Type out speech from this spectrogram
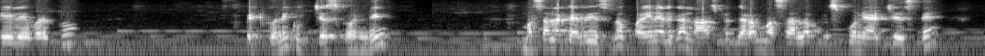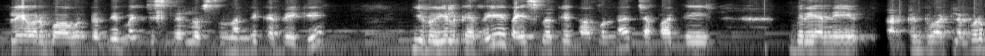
తేలే వరకు పెట్టుకొని కుక్ చేసుకోండి. మసాలా కర్రీస్లో ఫైనల్గా లాస్ట్లో గరం మసాలా ఒక స్పూన్ యాడ్ చేస్తే ఫ్లేవర్ బాగుంటుంది మంచి స్మెల్ వస్తుందండి కర్రీకి. ఈ రొయ్యల కర్రీ రైస్లోకే కాకుండా చపాతీ బిర్యానీ అటువంటి వాటిలో కూడా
